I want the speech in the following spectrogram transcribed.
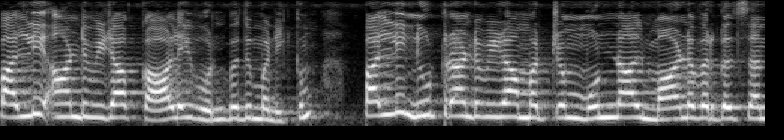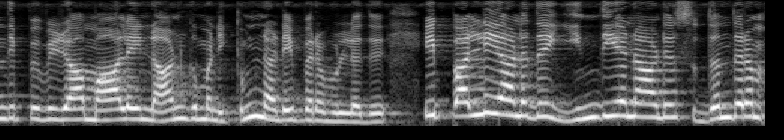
பள்ளி ஆண்டு விழா காலை ஒன்பது மணிக்கும் பள்ளி நூற்றாண்டு விழா மற்றும் முன்னாள் மாணவர்கள் சந்திப்பு விழா மாலை நான்கு மணிக்கும் நடைபெறவுள்ளது. இப்பள்ளியானது இந்திய நாடு சுதந்திரம்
